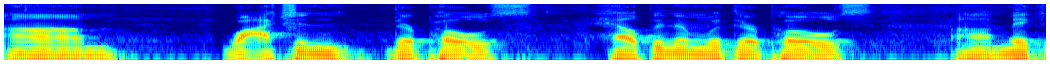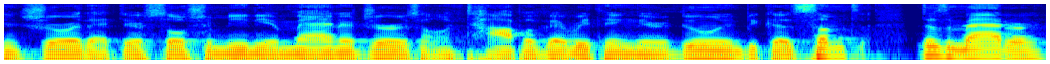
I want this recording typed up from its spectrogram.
um, watching their posts, helping them with their posts, uh, making sure that their social media manager is on top of everything they're doing. Because some it doesn't matter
